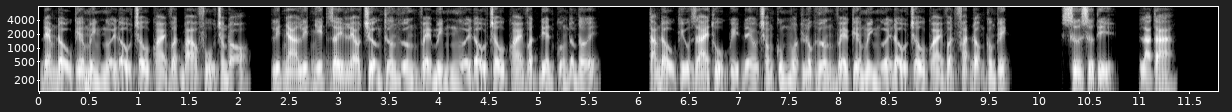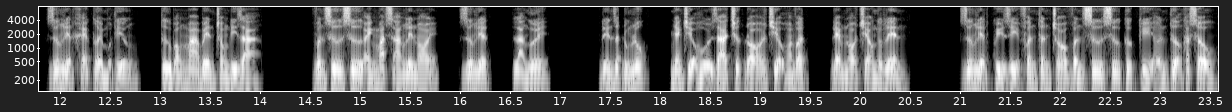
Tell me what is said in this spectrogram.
đem đầu kia mình người đầu trâu quái vật bao phủ trong đó lít nha lít nhít dây leo trường thương hướng về mình người đầu châu quái vật điên cuồng đâm tới. Tám đầu cựu giai thụ quỷ đều trong cùng một lúc hướng về kia mình người đầu châu quái vật phát động công kích. Sư sư tỷ, là ta. Dương liệt khép cười một tiếng, từ bóng ma bên trong đi ra. Vân sư sư ánh mắt sáng lên nói, dương liệt, là ngươi. Đến rất đúng lúc, nhanh triệu hồi ra trước đó triệu hoán vật, đem nó treo ngược lên. Dương liệt quỷ dị phân thân cho vân sư sư cực kỳ ấn tượng khắc sâu,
